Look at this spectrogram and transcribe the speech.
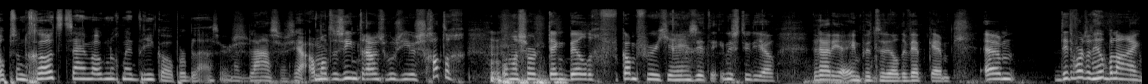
op zijn grootst zijn we ook nog met drie koperblazers. Met blazers, ja. Allemaal te zien trouwens hoe ze hier schattig om een soort denkbeeldig kampvuurtje heen zitten in de studio. Radio1.nl, de webcam. Ehm, dit wordt een heel belangrijk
